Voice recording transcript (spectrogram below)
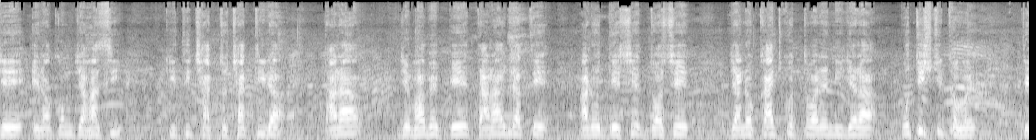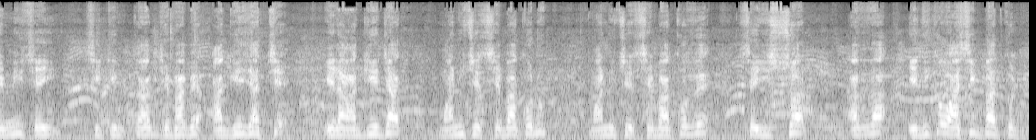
যে এরকম যে হাসি কৃতি ছাত্রছাত্রীরা, তারা যেভাবে পেয়ে, তারাও যাতে আরও দেশের দশের যেন কাজ করতে পারে, নিজেরা প্রতিষ্ঠিত হয়ে তেমনি সেই সিকিম ক্লাব যেভাবে আগিয়ে যাচ্ছে, এরা আগিয়ে যাক, মানুষের সেবা করুক, মানুষের সেবা করবে সেই ঈশ্বর আল্লাহ এদিকেও আশীর্বাদ করবে।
